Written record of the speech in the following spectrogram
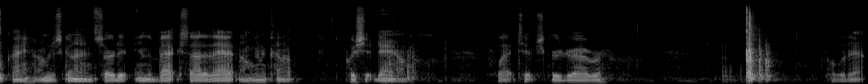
Okay, I'm just going to insert it in the back side of that and I'm going to kind of push it down. Flat tip screwdriver. Pull it out.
